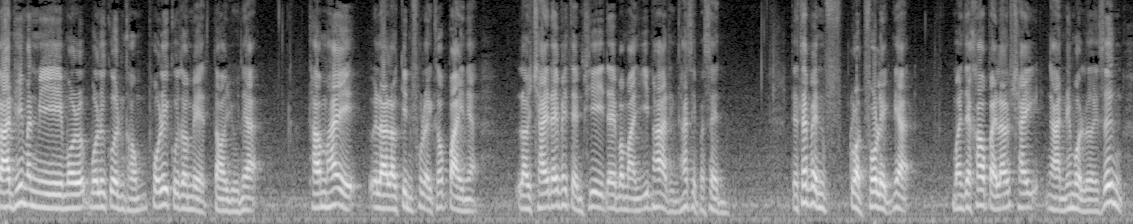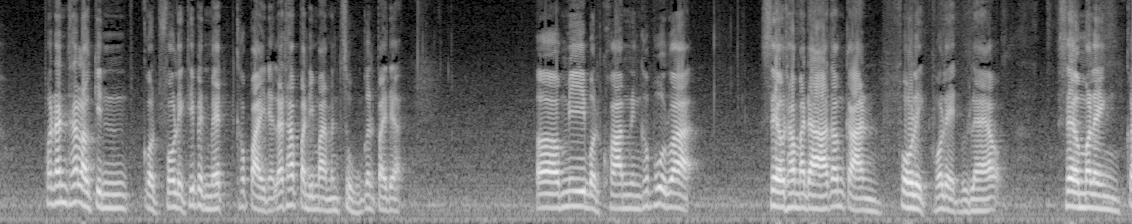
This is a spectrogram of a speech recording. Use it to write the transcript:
การที่มันมีโมเลกุลของ polyglutamate ต่ออยู่เนี่ยทำให้เวลาเรากินโฟเลตเข้าไปเนี่ยเราใช้ได้ไม่เต็มที่ได้ประมาณ 25-50%แต่ถ้าเป็นกรดโฟลิกเนี่ยมันจะเข้าไปแล้วใช้งานได้หมดเลย ซึ่งเพราะฉะนั้นถ้าเรากินกรดโฟลิกที่เป็นเม็ดเข้าไปเนี่ยแล้วถ้าปริมาณมันสูงเกินไปเนี่ยมีบทความหนึ่งเขาพูดว่าเซลล์ธรรมดาต้องการโฟลิกโฟเลตอยู่แล้ว เซลล์มะเร็งก็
